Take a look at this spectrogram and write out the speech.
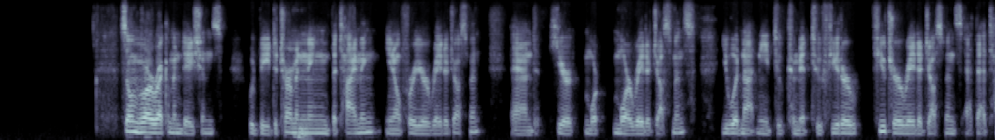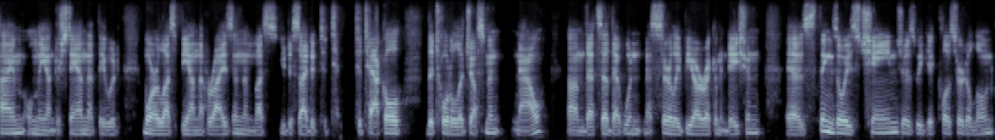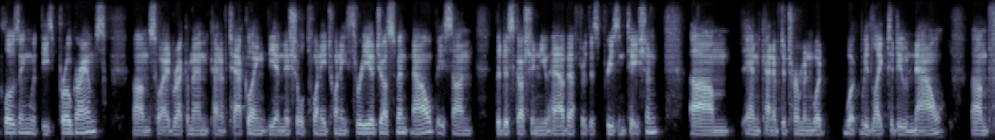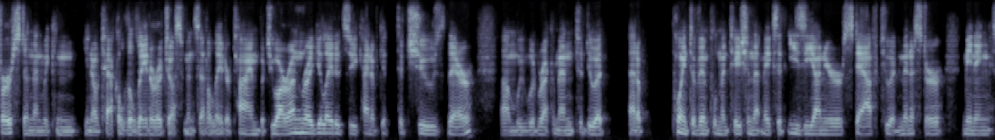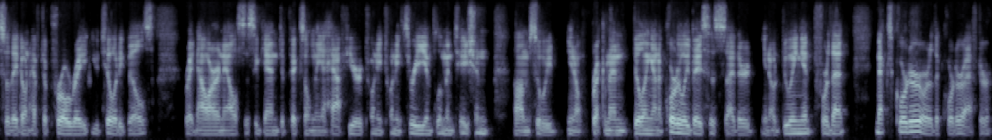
Some of our recommendations would be determining the timing, you know, for your rate adjustment and here more more rate adjustments. You would not need to commit to future future rate adjustments at that time. Only understand that they would more or less be on the horizon unless you decided to to tackle the total adjustment now. Um, that said, that wouldn't necessarily be our recommendation, as things always change as we get closer to loan closing with these programs. Um, so I'd recommend kind of tackling the initial 2023 adjustment now based on the discussion you have after this presentation um, and kind of determine what what we'd like to do now um, first, and then we can, you know, tackle the later adjustments at a later time. But you are unregulated, so you kind of get to choose there. Um, we would recommend to do it at a point of implementation that makes it easy on your staff to administer, meaning so they don't have to prorate utility bills. Right now, our analysis again depicts only a half year 2023 implementation. Um, so we, you know, recommend billing on a quarterly basis, either, you know, doing it for that next quarter or the quarter after.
